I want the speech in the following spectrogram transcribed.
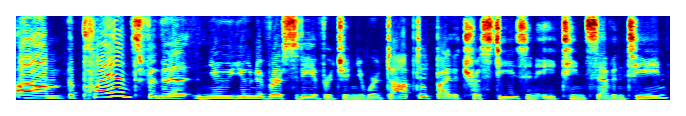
Um, the plans for the new University of Virginia were adopted by the trustees in 1817.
